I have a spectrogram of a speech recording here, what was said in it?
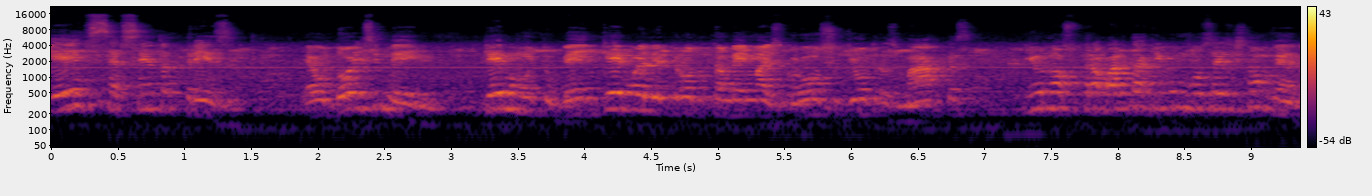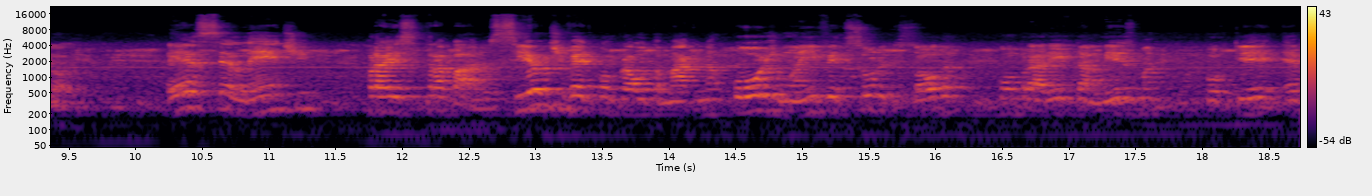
E6013. É o 2,5. Queima muito bem, queima o eletrodo também mais grosso de outras marcas. E o nosso trabalho está aqui como vocês estão vendo. Ó. Excelente para esse trabalho. Se eu tiver de comprar outra máquina hoje, uma inversora de solda, comprarei da mesma porque é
